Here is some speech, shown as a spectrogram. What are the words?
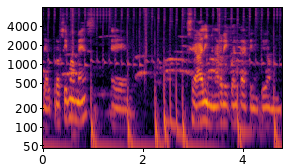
del próximo mes eh, se va a eliminar mi cuenta definitivamente.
